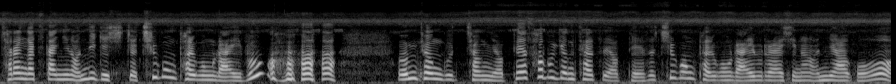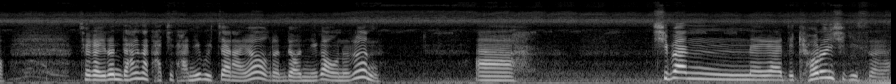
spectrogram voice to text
저랑 같이 다니는 언니 계시죠? 7080 라이브. 은평구청 옆에 서부경찰서 옆에서 7080 라이브를 하시는 언니하고 제가 이런 데 항상 같이 다니고 있잖아요. 그런데 언니가 오늘은 아 집안내가 이제 결혼식이 있어요.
